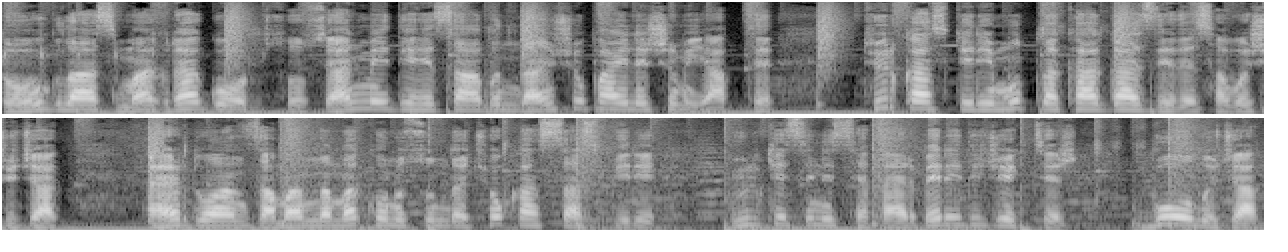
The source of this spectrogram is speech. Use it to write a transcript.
Douglas McGregor sosyal medya hesabından şu paylaşımı yaptı. Türk askeri mutlaka Gazze'de savaşacak. Erdoğan zamanlama konusunda çok hassas biri. Ülkesini seferber edecektir. Bu olacak.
